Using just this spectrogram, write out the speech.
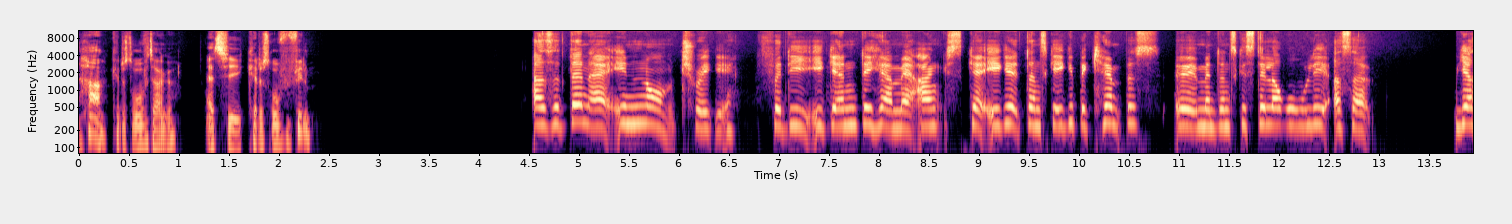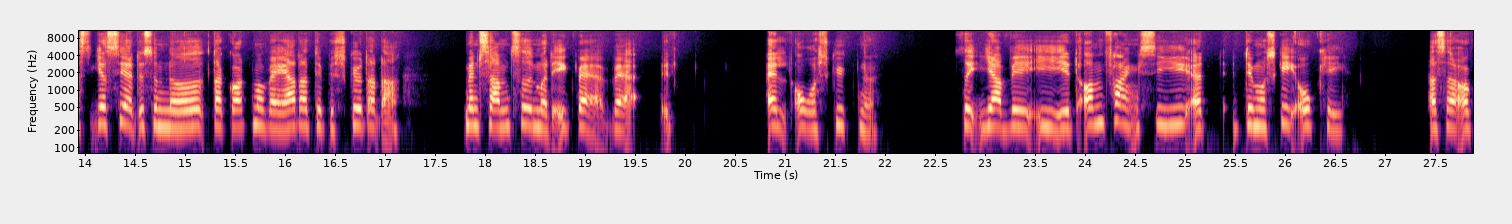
har katastrofetanker, at se katastrofefilm? Altså, den er enormt tricky. Fordi igen, det her med angst, skal ikke, den skal ikke bekæmpes, øh, men den skal stille og roligt. Altså, jeg, jeg ser det som noget, der godt må være der, det beskytter dig. Men samtidig må det ikke være, være alt overskyggende. Så jeg vil i et omfang sige, at det er måske okay. Altså at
